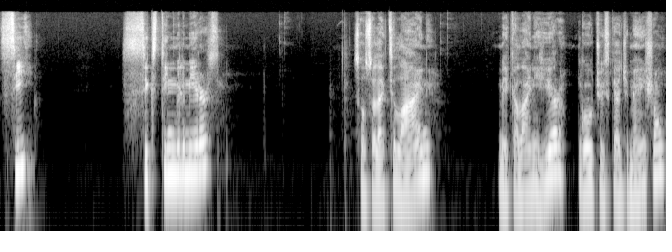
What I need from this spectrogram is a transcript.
C, 16 millimeters. So select a line, make a line here, go to sketch dimension,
